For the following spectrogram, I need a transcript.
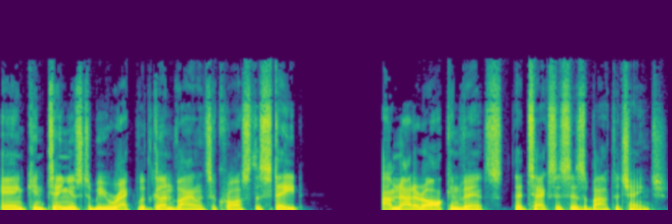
and continues to be wrecked with gun violence across the state, I'm not at all convinced that Texas is about to change.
